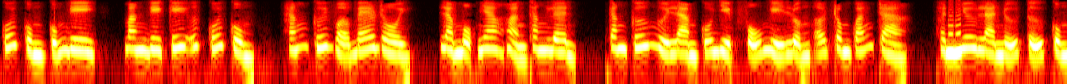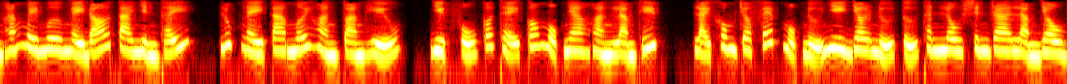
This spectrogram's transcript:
cuối cùng cũng đi, mang đi ký ức cuối cùng, hắn cưới vợ bé rồi, là một nha hoàng thăng lên, căn cứ người làm của Diệp Phủ nghị luận ở trong quán trà, hình như là nữ tử cùng hắn mây mưa ngày đó ta nhìn thấy, lúc này ta mới hoàn toàn hiểu, Diệp Phủ có thể có một nha hoàng làm thiếp, lại không cho phép một nữ nhi do nữ tử thanh lâu sinh ra làm dâu,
